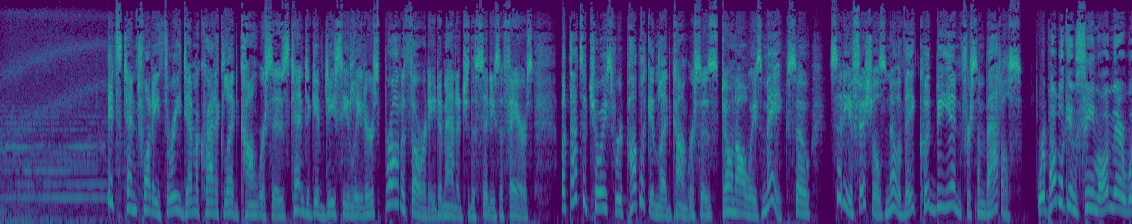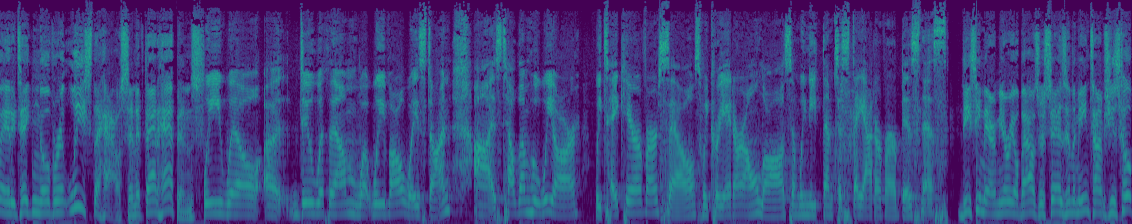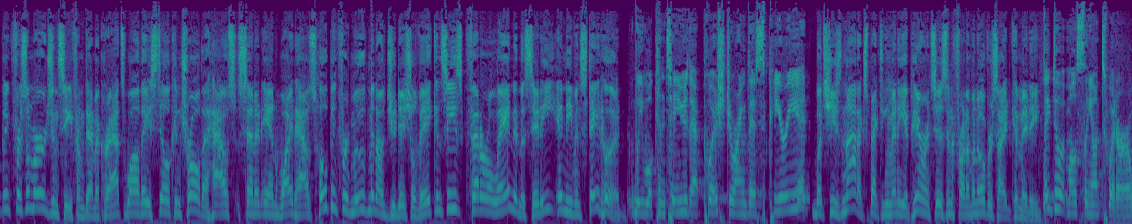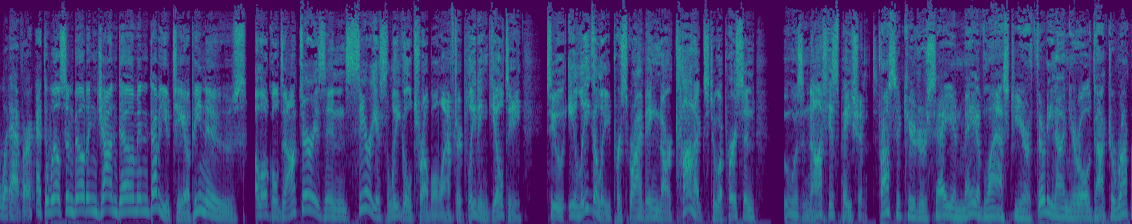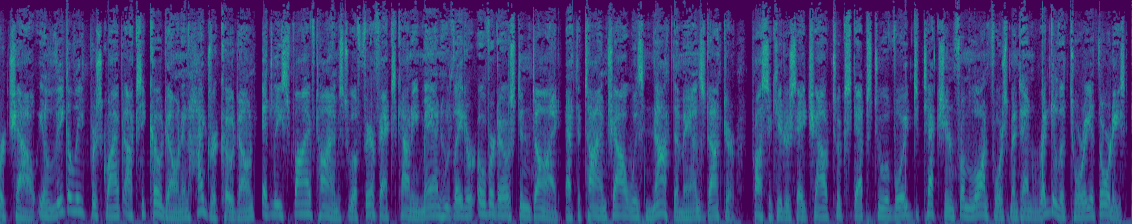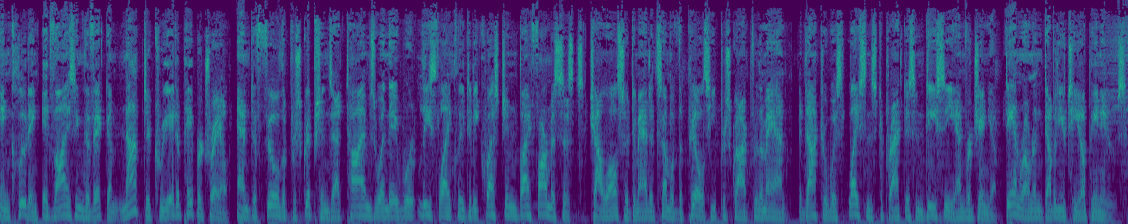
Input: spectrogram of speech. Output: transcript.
It's 1023. Democratic led Congresses tend to give D.C. leaders broad authority to manage the city's affairs. But that's a choice Republican led Congresses don't always make. So city officials know they could be in for some battles. Republicans seem on their way to taking over at least the House, and if that happens, we will uh, do with them what we've always done: uh, is tell them who we are. We take care of ourselves. We create our own laws, and we need them to stay out of our business. D.C. Mayor Muriel Bowser says in the meantime she's hoping for some urgency from Democrats while they still control the House, Senate, and White House, hoping for movement on judicial vacancies, federal land in the city, and even statehood. We will continue that push during this period. But she's not expecting many appearances in front of an oversight committee. They do it mostly on Twitter or whatever. At the Wilson Building, John Domen WTOP News. A local doctor is in serious legal trouble after pleading guilty to illegally prescribing narcotics to a person who was not his patient. Prosecutors say in May of last year, 39 year old Dr. Robert Chow illegally prescribed oxycodone and hydrocodone at least five times to a Fairfax County man who later overdosed and died. At the time, Chow was not the man's doctor. Prosecutors say Chow took steps to avoid detection from law enforcement and regulatory authorities, including advising the victim not to create a paper trail and to fill the prescriptions at times when they were least likely to be questioned by pharmacists. Chow also demanded some of the pills he prescribed for the man. The doctor was licensed to practice in D.C. and Virginia. Dan Ronan, WTOP News.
